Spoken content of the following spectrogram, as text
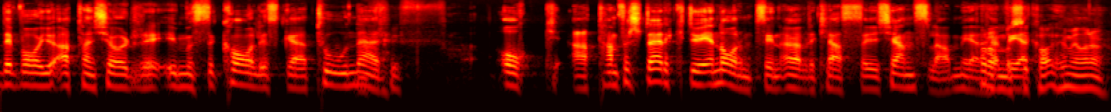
Det var ju att han körde det i musikaliska toner och att han förstärkte ju enormt sin överklasskänsla med Vadå musikal? Hur menar du?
